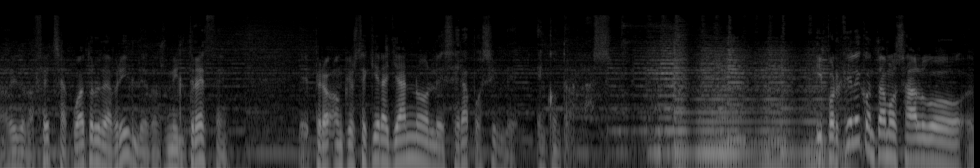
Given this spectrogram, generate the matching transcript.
ha habido la fecha, 4 de abril de 2013, Eh, pero aunque usted quiera ya no le será posible encontrarlas. ¿Y por qué le contamos algo, eh,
